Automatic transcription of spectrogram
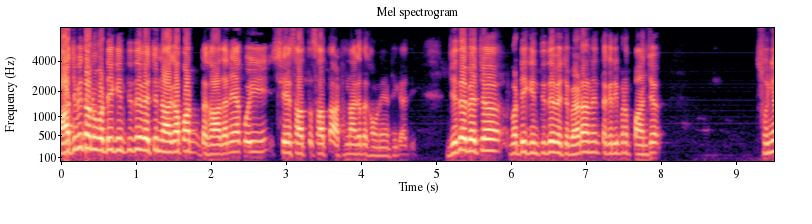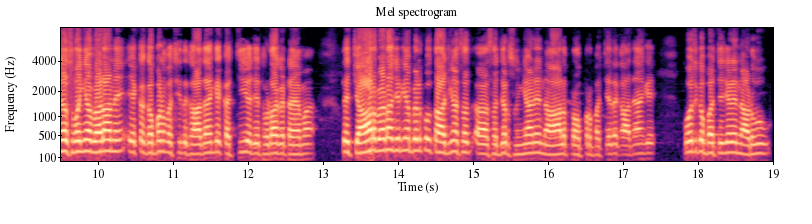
ਅੱਜ ਵੀ ਤੁਹਾਨੂੰ ਵੱਡੀ ਗਿਣਤੀ ਦੇ ਵਿੱਚ ਨਾਗ ਆਪਾਂ ਦਿਖਾ ਦਨੇ ਆ ਕੋਈ 6 7 7 8 ਨਾਗ ਦਿਖਾਉਣੇ ਆ, ਠੀਕ ਆ ਜੀ। ਜਿਹਦੇ ਵਿੱਚ ਵੱਡੀ ਗਿਣਤੀ ਦੇ ਵਿੱਚ ਬਹਿੜਾ ਨੇ, ਤਕਰੀਬਨ 5 ਸੂਈਆਂ ਸਵਾਈਆਂ ਵਹਿੜਾਂ ਨੇ, ਇੱਕ ਗੱਬਣ ਵੱਛੀ ਦਿਖਾ ਦਾਂਗੇ ਕੱਚੀ ਅਜੇ ਥੋੜਾ ਕੁ ਟਾਈਮ ਆ। ਤੇ ਚਾਰ ਵਹਿੜਾਂ ਜਿਹੜੀਆਂ ਬਿਲਕੁਲ ਤਾਜ਼ੀਆਂ ਸ- ਸੱਜਰ ਸੂਈਆਂ ਨੇ, ਨਾਲ ਪ੍ਰੋਪਰ ਬੱਚੇ ਦਿਖਾ ਦਿਆਂਗੇ। ਕੁਝ ਕੁ ਬੱਚੇ ਜਿਹੜੇ ਨਾੜੂ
